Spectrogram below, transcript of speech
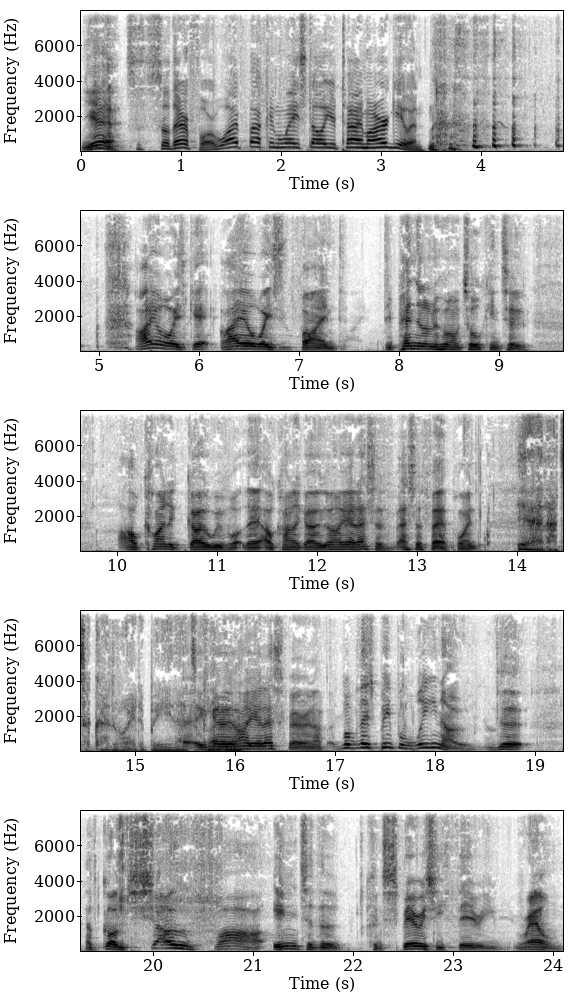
Yeah, So, so therefore, why fucking waste all your time arguing? I always get. I always find, depending on who I'm talking to, I'll kind of go with what they're. I'll kind of go, oh yeah, that's a that's a fair point. yeah, that's a good way to be. That's uh, You clever. go, oh yeah, that's fair enough. But there's people we know that have gone so far into the conspiracy theory realm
